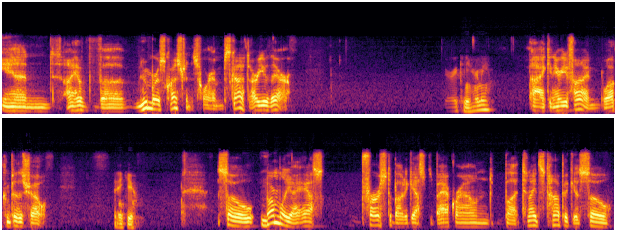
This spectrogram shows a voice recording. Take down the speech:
And I have uh, numerous questions for him. Scott, are you there? Gary, can you hear me? I can hear you fine. Welcome to the show. Thank you. So, normally I ask first about a guest's background, but tonight's topic is so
